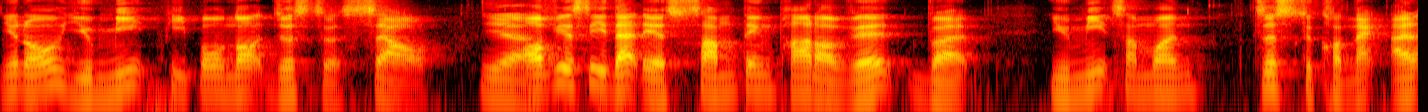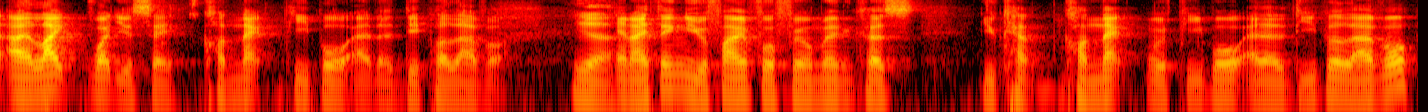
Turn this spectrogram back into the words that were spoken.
you know you meet people not just to sell yeah. obviously that is something part of it but you meet someone just to connect I, I like what you say connect people at a deeper level yeah. and I think you find fulfillment because you can connect with people at a deeper level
